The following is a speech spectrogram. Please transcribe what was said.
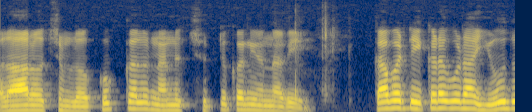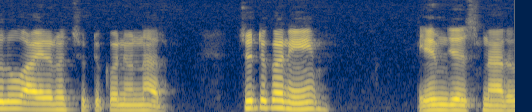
పదహారోచంలో కుక్కలు నన్ను చుట్టుకొని ఉన్నవి. కాబట్టి ఇక్కడ కూడా యూదులు ఆయనను చుట్టుకొని ఉన్నారు. చుట్టుకొని ఏం చేస్తున్నారు?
